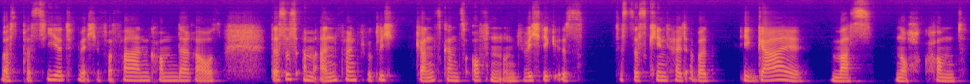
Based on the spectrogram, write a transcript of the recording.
was passiert, welche Verfahren kommen daraus. Das ist am Anfang wirklich ganz, ganz offen und wichtig ist, dass das Kind halt aber egal was noch kommt,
